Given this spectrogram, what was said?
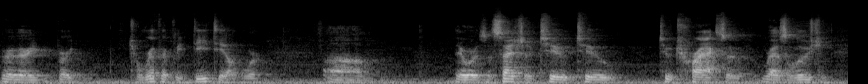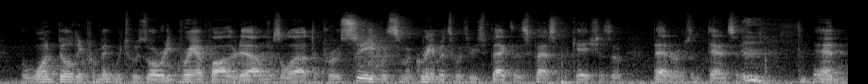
very, very, very terrifically detailed work, um, there was essentially two, two, two tracks of resolution. The one building permit, which was already grandfathered out, was allowed to proceed with some agreements with respect to the specifications of bedrooms and density. And,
